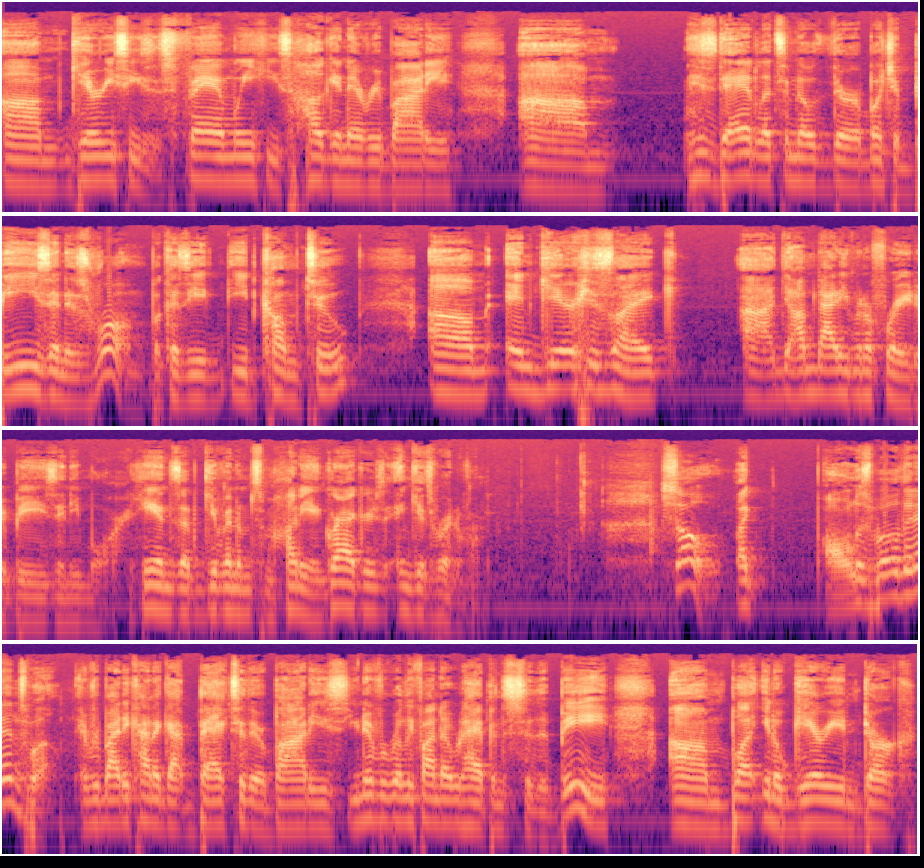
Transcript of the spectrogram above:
um, Gary sees his family. He's hugging everybody. Um, his dad lets him know that there are a bunch of bees in his room because he, he'd come to. Um, and Gary's like, uh, I'm not even afraid of bees anymore. He ends up giving him some honey and crackers and gets rid of them. So, like, all is well that ends well. Everybody kind of got back to their bodies. You never really find out what happens to the bee. Um, but, you know, Gary and Dirk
